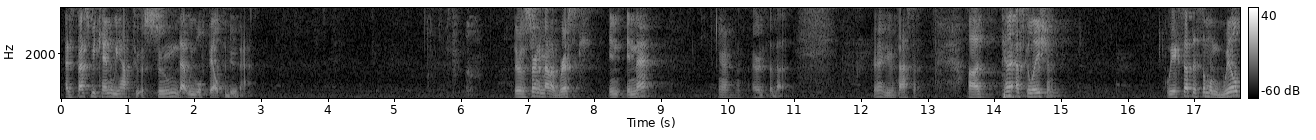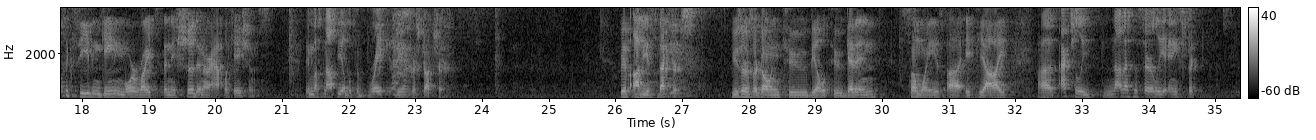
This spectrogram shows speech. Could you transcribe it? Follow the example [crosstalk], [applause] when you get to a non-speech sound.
As best we can, we have to assume that we will fail to do that. There's a certain amount of risk in, in that. Yeah, I already said that. Okay, even faster. Uh, tenant escalation. We accept that someone will succeed in gaining more rights than they should in our applications. They must not be able to break the infrastructure. We have obvious vectors. Users are going to be able to get in some ways, uh, API. Uh, actually, not necessarily any strict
